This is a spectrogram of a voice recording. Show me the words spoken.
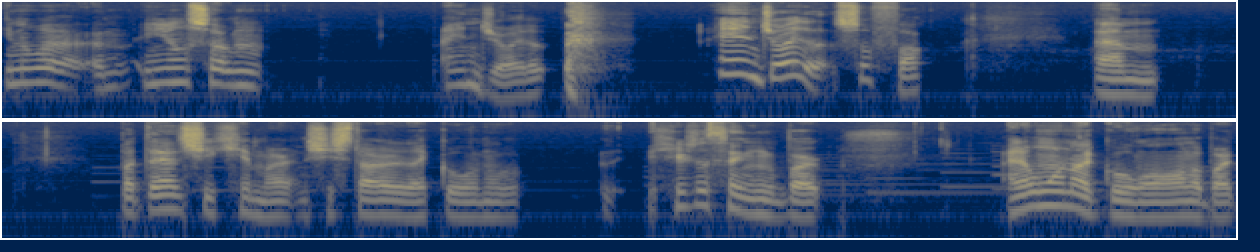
You know what? You know something? I enjoyed it. I enjoyed it. So fuck. Um, but then she came out and she started like going. Here's the thing about. I don't want to go on about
